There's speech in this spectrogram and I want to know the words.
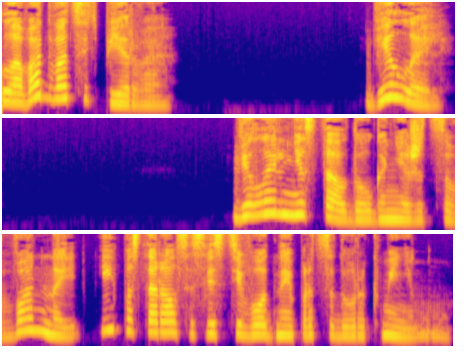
Глава 21. Виллель. Виллель не стал долго нежиться в ванной и постарался свести водные процедуры к минимуму.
